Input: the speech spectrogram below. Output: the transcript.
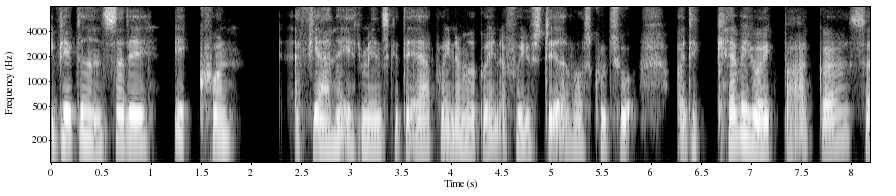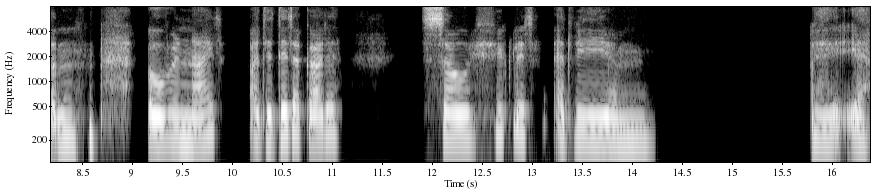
i virkeligheden, så er det ikke kun at fjerne et menneske, det er på en eller anden måde at gå ind og få justeret vores kultur. Og det kan vi jo ikke bare gøre sådan overnight. Og det er det, der gør det så hyggeligt, at vi, øhm, øh, ja,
